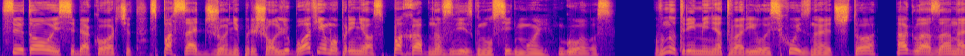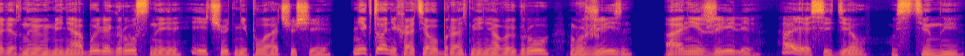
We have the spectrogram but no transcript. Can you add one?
святого из себя корчит. Спасать Джонни пришел, любовь ему принес. Похабно взвизгнул седьмой голос. Внутри меня творилось хуй знает что, а глаза, наверное, у меня были грустные и чуть не плачущие. Никто не хотел брать меня в игру, в жизнь. Они жили, а я сидел у стены.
